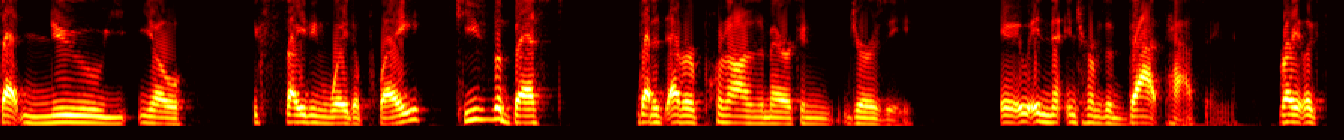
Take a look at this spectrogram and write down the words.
that new you know exciting way to play. He's the best that has ever put on an American jersey in in terms of that passing, right? Like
